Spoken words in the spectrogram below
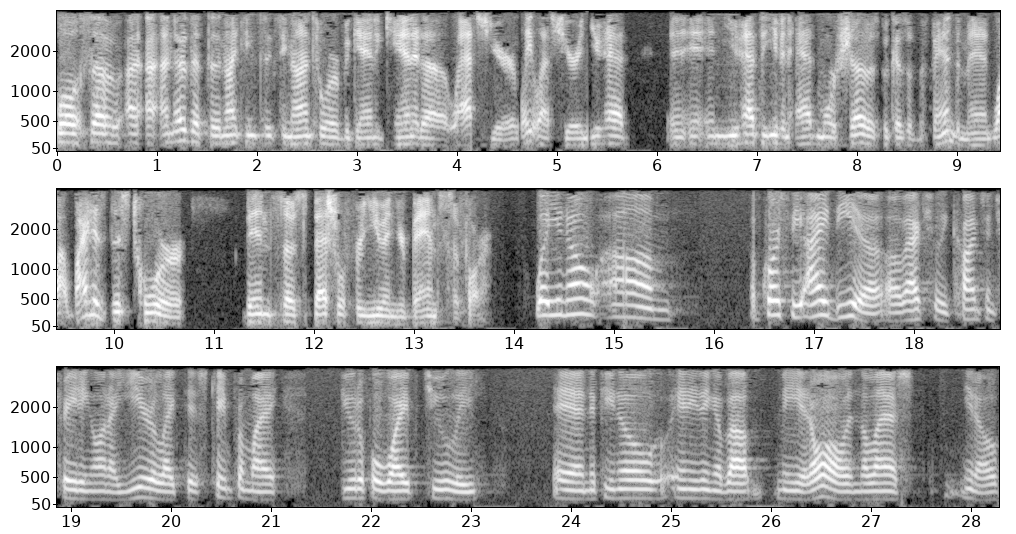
well, so I, I know that the 1969 tour began in Canada last year, late last year, and you had and, you had to even add more shows because of the fan demand. Why, why has this tour been so special for you and your band so far? Well, you know, um, of course, the idea of actually concentrating on a year like this came from my beautiful wife, Julie. And if you know anything about me at all in the last, you know,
